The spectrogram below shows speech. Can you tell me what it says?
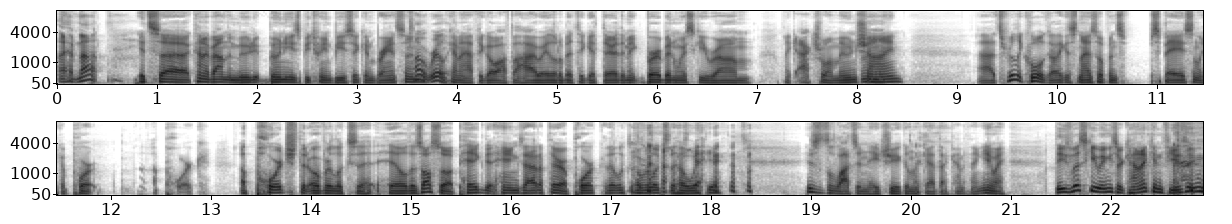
I have not. It's uh, kind of out in the mood- boonies between Busiek and Branson. Oh, really? You kind of have to go off the highway a little bit to get there. They make bourbon, whiskey, rum, like actual moonshine. Mm-hmm. Uh, it's really cool. Got like this nice open s- space and like a port, a pork, a porch that overlooks a hill. There's also a pig that hangs out up there, a pork that looks overlooks the hill with you. There's just lots of nature you can look at, that kind of thing. Anyway, these whiskey wings are kind of confusing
